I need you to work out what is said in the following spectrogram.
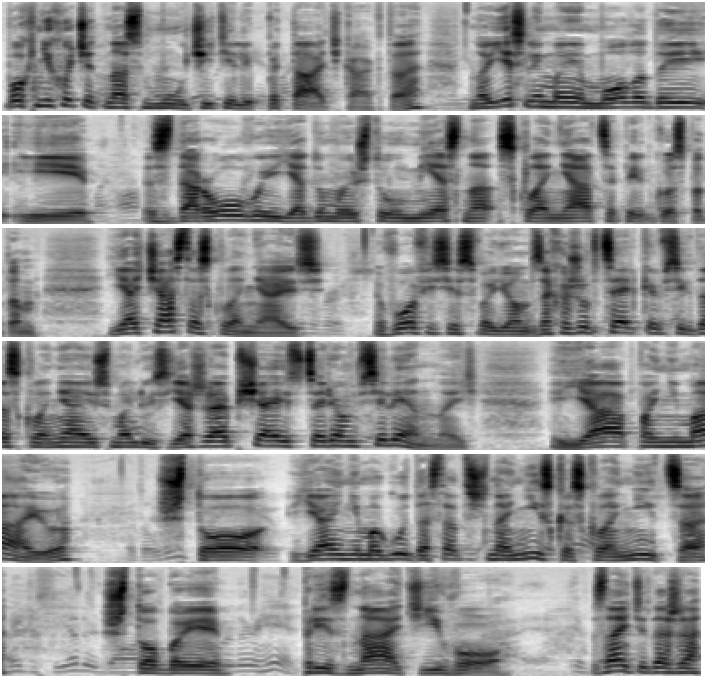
Бог не хочет нас мучить или пытать как-то. Но если мы молоды и здоровы, я думаю, что уместно склоняться перед Господом. Я часто склоняюсь. В офисе своем, захожу в церковь, всегда склоняюсь, молюсь. Я же общаюсь с Царем Вселенной. Я понимаю, что я не могу достаточно низко склониться, чтобы признать его. Знаете, даже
